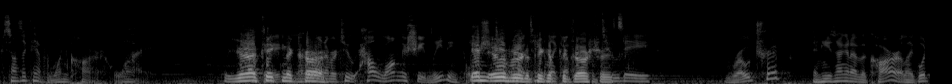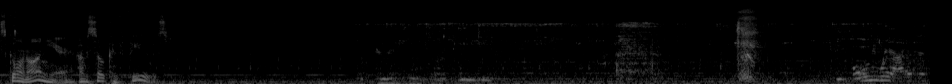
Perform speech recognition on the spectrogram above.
It sounds like they have one car. Why? You're not Okay, taking the number one. car. Number two, how long is she leaving for? Get an Is Uber to pick up like, the a groceries. Two-day road trip, and he's not gonna have the car. Like, what's going on here? I'm so confused. The only way out of this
